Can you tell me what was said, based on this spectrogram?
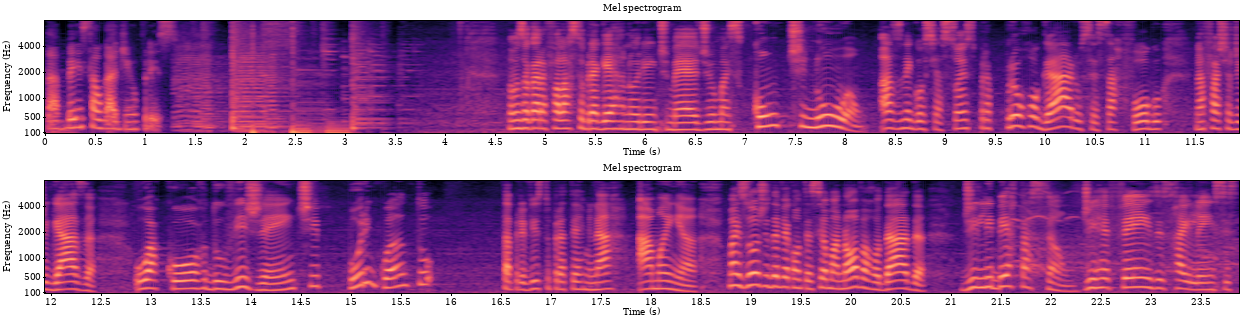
Tá bem salgadinho o preço. Vamos agora falar sobre a guerra no Oriente Médio, mas continuam as negociações para prorrogar o cessar-fogo na faixa de Gaza. O acordo vigente, por enquanto, está previsto para terminar amanhã. Mas hoje deve acontecer uma nova rodada de libertação de reféns israelenses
